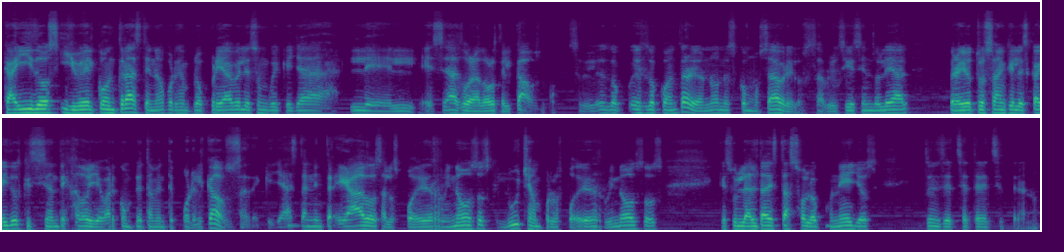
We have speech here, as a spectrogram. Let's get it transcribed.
caídos y ve el contraste, ¿no? Por ejemplo, Priavel es un güey que ya es adorador del caos, ¿no? Es lo, contrario, ¿no? No es como Sabriel, o Sabriel sigue siendo leal, pero hay otros ángeles caídos que sí se han dejado llevar completamente por el caos, o sea, de que ya están entregados a los poderes ruinosos, que luchan por los poderes ruinosos, que su lealtad está solo con ellos, entonces, etcétera, etcétera, ¿no?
